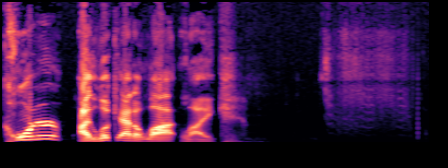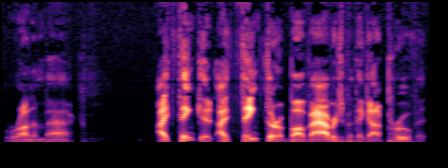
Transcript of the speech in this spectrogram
corner I look at a lot like running back. I think it. I think they're above average, but they got to prove it.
